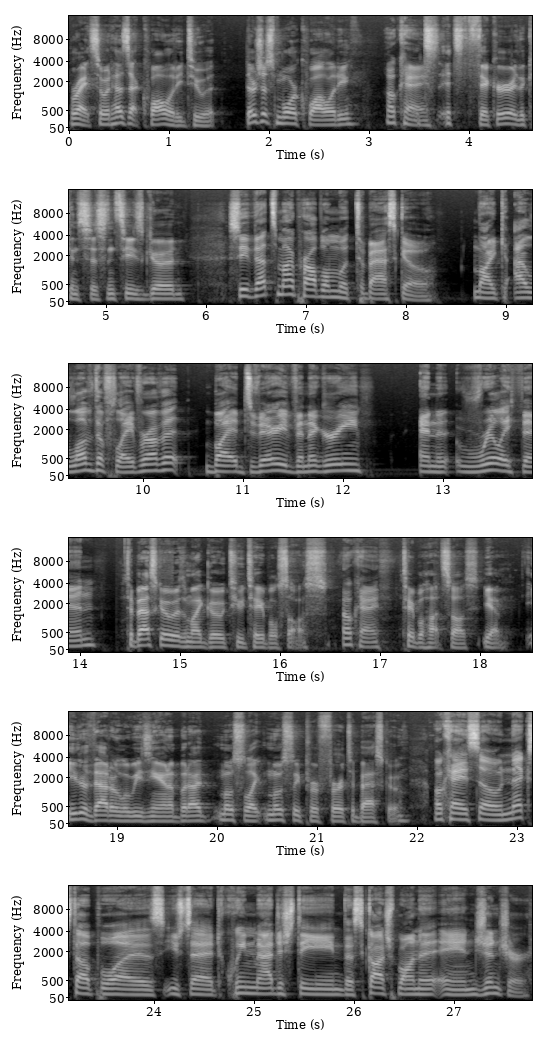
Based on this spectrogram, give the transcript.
Right, so it has that quality to it. There's just more quality. Okay. It's, it's thicker, the consistency's good. See, that's my problem with Tabasco. Like, I love the flavor of it, but it's very vinegary and really thin. Tabasco is my go-to table sauce. Okay. Table hot sauce. Yeah. Either that or Louisiana, but I most like mostly prefer Tabasco. Okay, so next up was you said Queen Majesty, the Scotch bonnet, and ginger.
